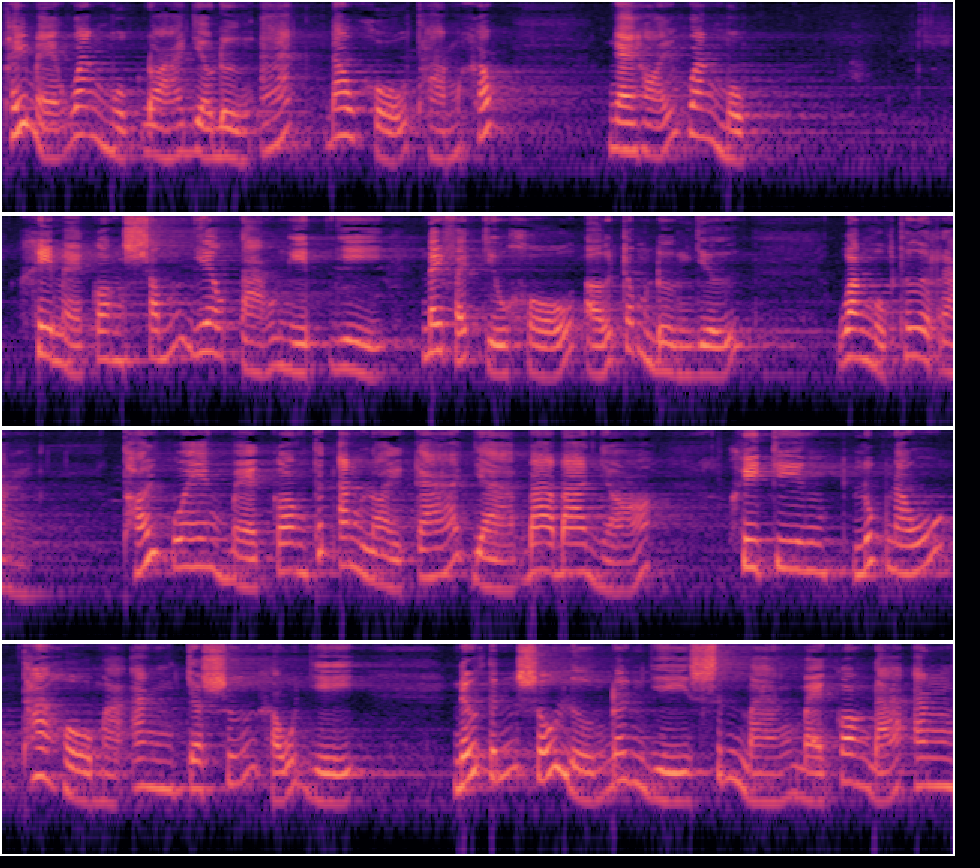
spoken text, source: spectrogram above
thấy mẹ quan mục đọa vào đường ác, đau khổ thảm khốc. Ngài hỏi quan mục, khi mẹ con sống gieo tạo nghiệp gì nay phải chịu khổ ở trong đường dữ. quan Mục thưa rằng, thói quen mẹ con thích ăn loài cá và ba ba nhỏ, khi chiên lúc nấu tha hồ mà ăn cho sướng khẩu vị. Nếu tính số lượng đơn vị sinh mạng mẹ con đã ăn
